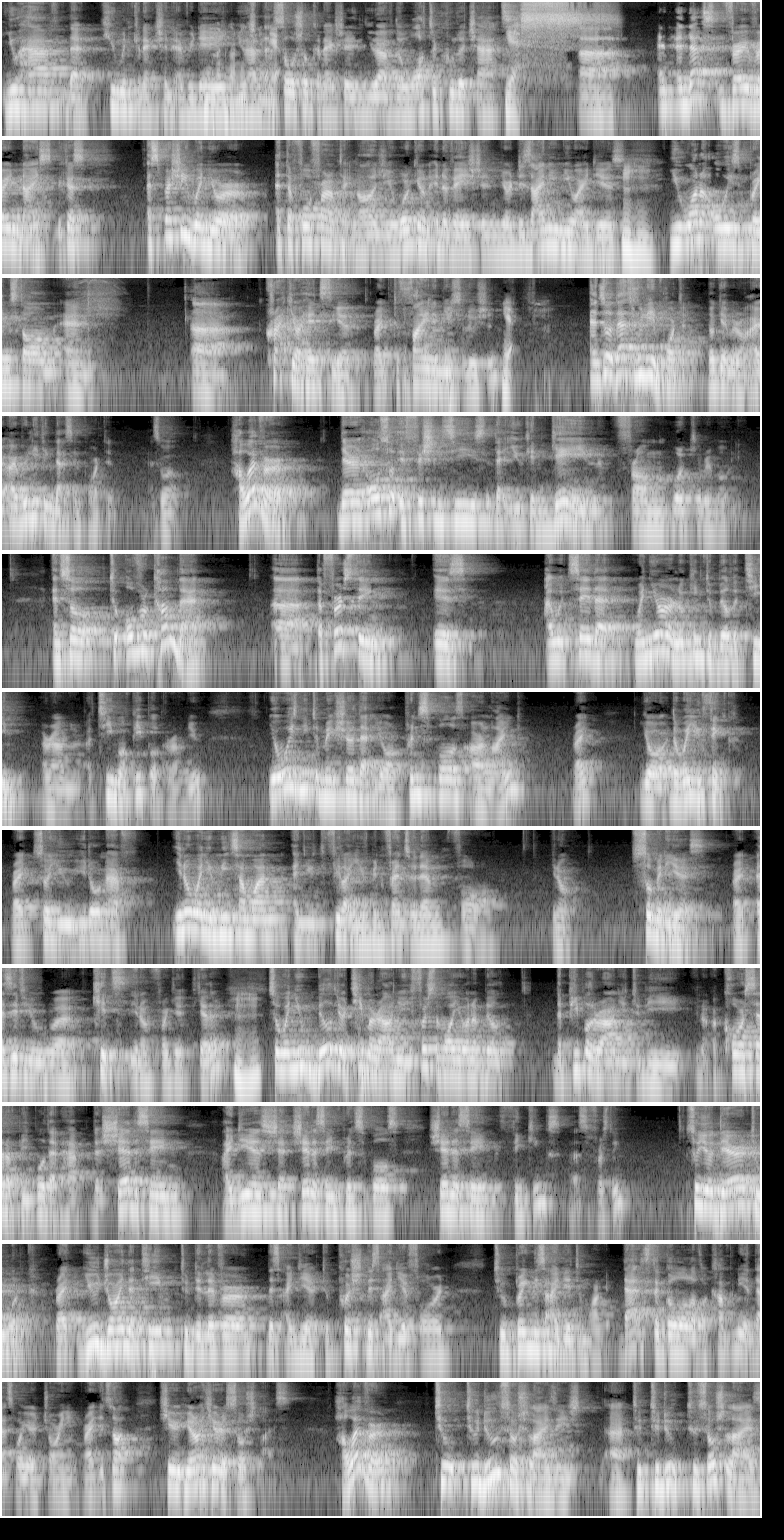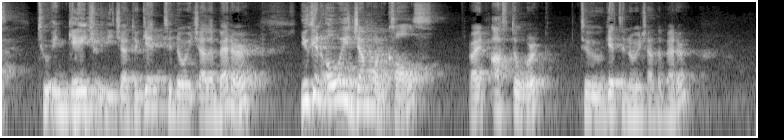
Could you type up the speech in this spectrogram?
you have that human connection every day. you have that yeah. social connection. You have the water cooler chats. Yes. Uh, and, and that's very, very nice because especially when you're at the forefront of technology, you're working on innovation, you're designing new ideas, mm-hmm. you want to always brainstorm and uh, crack your heads together, right? To find a new solution. Yeah. And so that's really important. Don't get me wrong. I, I really think that's important as well. However, there are also efficiencies that you can gain from working remotely. And so to overcome that, uh, the first thing is I would say that when you're looking to build a team around you, a team of people around you, you always need to make sure that your principles are aligned, right? Your the way you think, right? So you you don't have you know when you meet someone and you feel like you've been friends with them for you know so many years right? As if you were kids, you know, for get together. Mm-hmm. So when you build your team around you, first of all, you want to build the people around you to be you know a core set of people that have that share the same ideas, share, share the same principles, share the same thinkings. That's the first thing. So you're there to work, right? You join the team to deliver this idea, to push this idea forward, to bring this idea to market. That's the goal of a company, and that's why you're joining, right? It's not here. You're not here to socialize. However, to to do socialization, uh, to to do to socialize, to engage with each other, to get to know each other better, you can always jump on calls, right, after work to get to know each other better.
